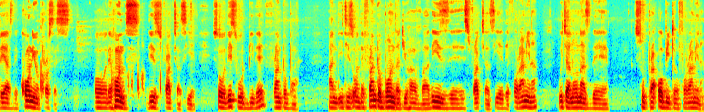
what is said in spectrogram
bears the cornual process or the horns, these structures here. So this would be the frontal bone. And it is on the frontal bone that you have uh, these uh, structures here, the foramina, which are known as the supraorbital foramina.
